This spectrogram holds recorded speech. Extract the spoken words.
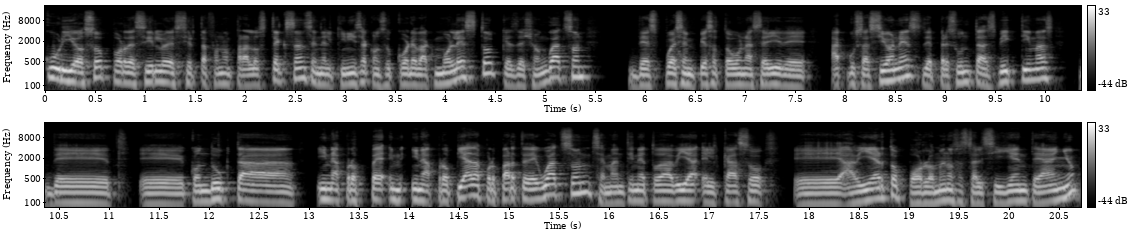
curioso, por decirlo de cierta forma, para los Texans, en el que inicia con su quarterback molesto, que es de Sean Watson. Después empieza toda una serie de acusaciones de presuntas víctimas de eh, conducta inapropiada por parte de Watson. Se mantiene todavía el caso eh, abierto, por lo menos hasta el siguiente año.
